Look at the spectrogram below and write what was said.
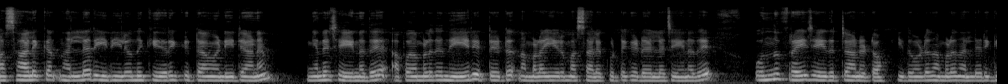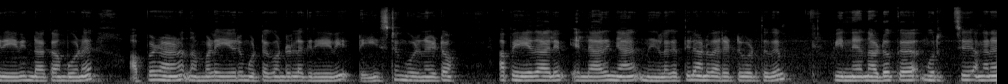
മസാലയൊക്കെ നല്ല രീതിയിലൊന്ന് കയറി കിട്ടാൻ വേണ്ടിയിട്ടാണ് ഇങ്ങനെ ചെയ്യണത് അപ്പോൾ നമ്മളിത് നേരിട്ടിട്ട് നമ്മൾ ഈ ഒരു മസാലക്കൂട്ടിക്ക് ഇടുകയല്ല ചെയ്യണത് ഒന്ന് ഫ്രൈ ചെയ്തിട്ടാണ് കേട്ടോ. ഇതുകൊണ്ട് നമ്മൾ നല്ലൊരു ഗ്രേവി ഉണ്ടാക്കാൻ പോണ് അപ്പോഴാണ് നമ്മൾ ഈ ഒരു മുട്ട കൊണ്ടുള്ള ഗ്രേവി ടേസ്റ്റും കൂടുന്നത് കേട്ടോ. അപ്പോൾ ഏതായാലും എല്ലാവരും ഞാൻ നീളകത്തിലാണ് വരട്ട് കൊടുത്തത്. പിന്നെ നടുവൊക്കെ മുറിച്ച് അങ്ങനെ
